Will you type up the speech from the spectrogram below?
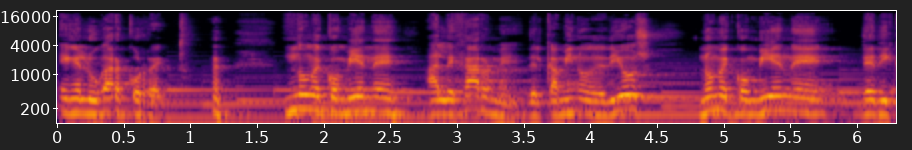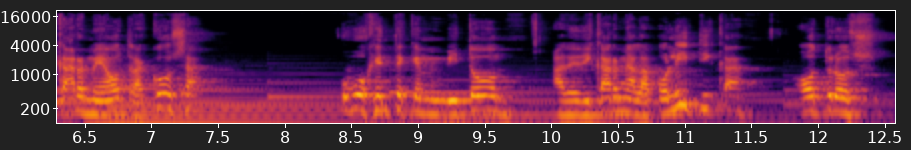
en el lugar correcto. No me conviene alejarme del camino de Dios, no me conviene dedicarme a otra cosa. Hubo gente que me invitó a dedicarme a la política, otros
